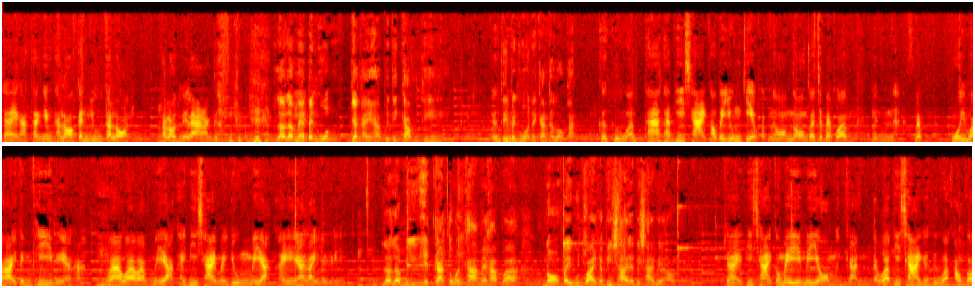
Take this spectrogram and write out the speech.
ใช่ค่ะทั้งยังทะเลาะกันอยู่ตลอดอืม ตลอดเวลาก็แล้วแล้วแม่เป็นห่วงยังไงครับพฤติกรรมที่ก็คือที่เป็นห่วงในการทะเลาะกัน ก็คือว่าถ้าถ้าพี่ชายเข้าไปยุ่งเกี่ยวกับน้องน้องก็จะแบบว่าเหมือนแบบโวยวายเต็มที่เลยอะค่ะอืมว่าว่าแบบไม่อยากให้พี่ชายมายุ่งไม่อยากให้อะไรเลยอือฮึแล้วแล้วมีเหตุการณ์ตรงกันข้ามไหมครับ ว่าน้องไปวุ่นวายกับพี่ชายแล้วพี่ชายไม่เอา ใช่พี่ชายก็ไม่ไม่ยอมเหมือนกัน แต่ว่าพี่ชายก็คือว่าเขาก็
